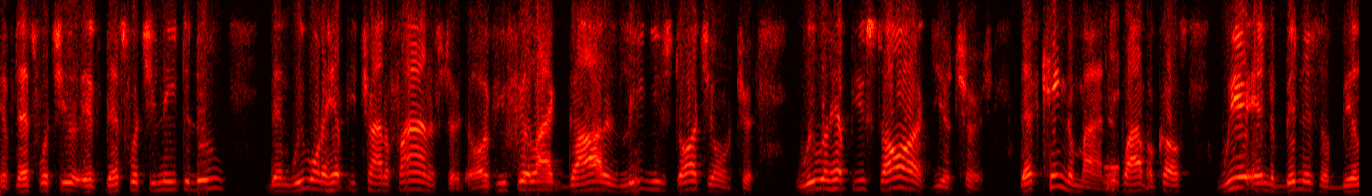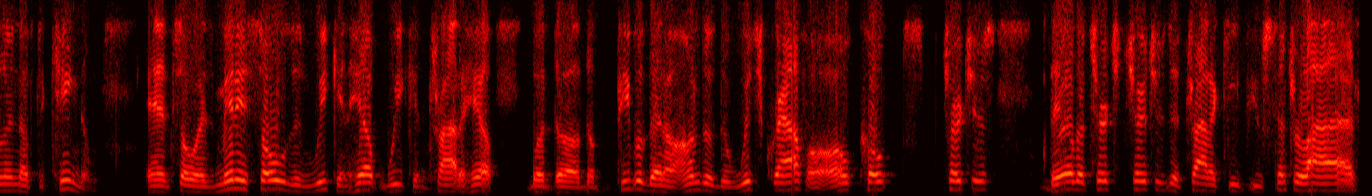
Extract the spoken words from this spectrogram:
if that's what you if that's what you need to do, then we want to help you try to find a church. Or if you feel like God is leading you to start your own church, we will help you start your church. That's kingdom minded. Why? Because we're in the business of building up the kingdom. And so, as many souls as we can help, we can try to help. But uh, the people that are under the witchcraft or occult churches, they're the church churches that try to keep you centralized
